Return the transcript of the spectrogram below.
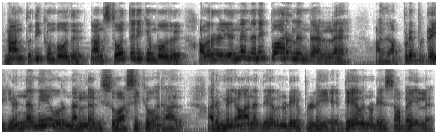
நான் துதிக்கும் போது நான் ஸ்தோத்தரிக்கும் போது அவர்கள் என்ன நினைப்பார்கள் என்று அல்ல. அது அப்படிப்பட்ட எண்ணமே ஒரு நல்ல விசுவாசிக்கு வராது. அருமையான தேவனுடைய பிள்ளையே தேவனுடைய சபையில்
